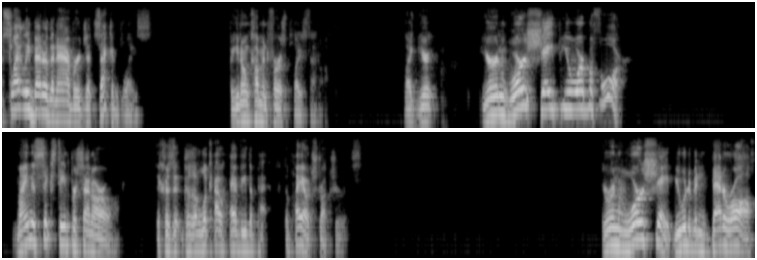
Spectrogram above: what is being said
slightly better than average at second place, but you don't come in first place that often. Like you're you're in worse shape you were before. Minus 16% ROI because because look how heavy the the payout structure is. You're in worse shape. You would have been better off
